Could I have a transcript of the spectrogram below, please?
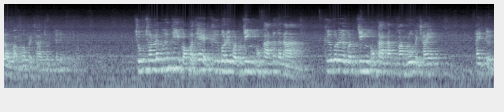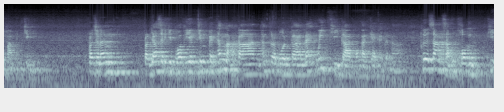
เราหวังว่าประชาชนจะได้ประโยชน์ ชุมชนและพื้นที่ของประเทศ คือบริบทจริงของการพัฒนา คือบริบทจริงของการนำความรู้ไปใช้ให้เกิดความเป็นจริง เพราะฉะนั้น ปรัชญาเศรษฐกิจพอเพียงจึงเป็นทั้งหลักการทั้งกระบวนการและวิธีการของการแก้ไขปัญหา เพื่อสร้างสังคมที่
